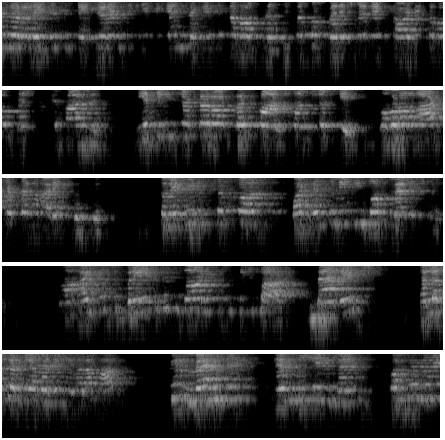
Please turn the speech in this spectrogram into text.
is related to nature and significance. Second is about principles of management, and third is about national environment. ये तीन chapter और plus पाँच functions के overall आठ chapter हमारे इस book में. Let me discuss first what is the meaning of management. Uh, I just break this word into three parts. Manage, अलग कर दिया मैंने ये वाला part. फिर man है, M E N man, और फिर मैंने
